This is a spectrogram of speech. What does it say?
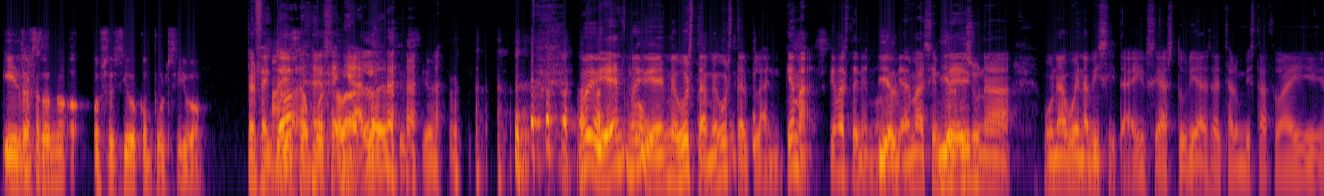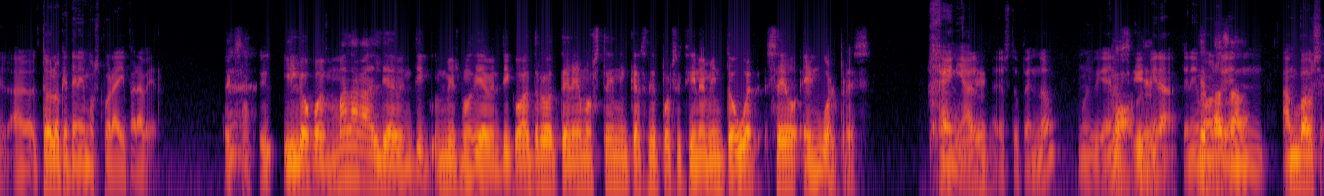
y, trastorno obsesivo compulsivo. Perfecto, Genial. muy bien, muy bien, me gusta, me gusta el plan. ¿Qué más? ¿Qué más tenemos? Y, además siempre es una, una, buena visita, irse a Asturias a echar un vistazo ahí a todo lo que tenemos por ahí para ver. Exacto. Y luego en Málaga, el día mismo día 24, tenemos técnicas de posicionamiento web SEO en WordPress. Genial, estupendo, muy bien. mira, tenemos en ambos,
